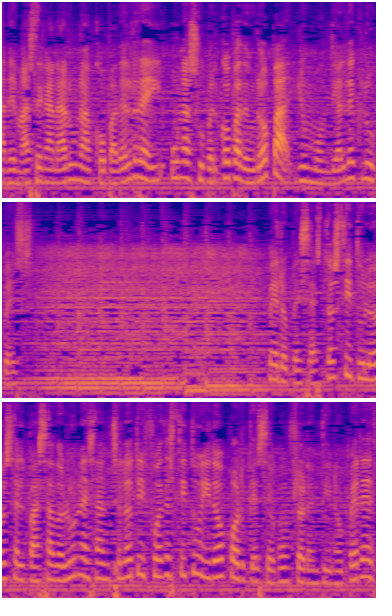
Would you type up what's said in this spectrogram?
Además de ganar una Copa del Rey, una Supercopa de Europa y un Mundial de Clubes. Pero pese a estos títulos, el pasado lunes Ancelotti fue destituido porque, según Florentino Pérez,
